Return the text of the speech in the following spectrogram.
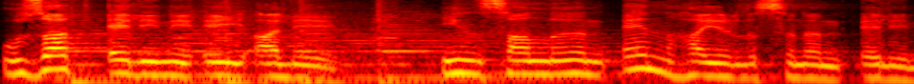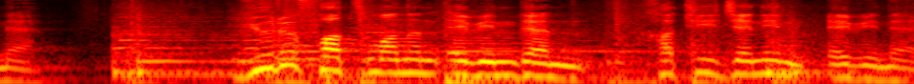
Uzat elini ey Ali, insanlığın en hayırlısının eline. Yürü Fatma'nın evinden Hatice'nin evine.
